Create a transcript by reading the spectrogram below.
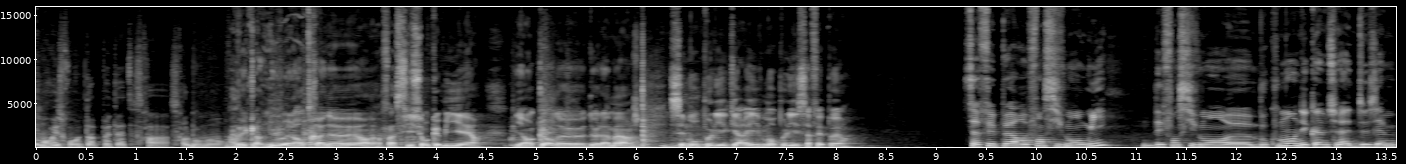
moment où ils seront au top, peut-être, ce sera, ce sera le bon moment. avec un nouvel entraîneur, enfin s'ils sont comme hier, il y a encore de, de la marge. C'est Montpellier qui arrive, Montpellier ça fait peur? Ça fait peur offensivement, oui. Défensivement, euh, beaucoup moins. On est quand même sur la deuxième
